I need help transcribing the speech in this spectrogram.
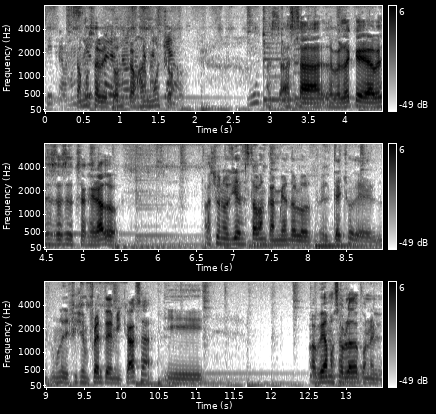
Sí, trabajamos. Estamos habituados a trabajar. Mucho. Hasta, hasta la verdad que a veces es exagerado. Hace unos días estaban cambiando los- el techo de un edificio enfrente de mi casa y habíamos hablado con el,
